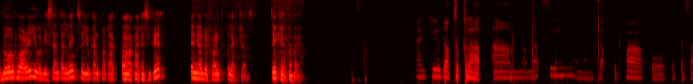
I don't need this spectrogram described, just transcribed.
don't worry. You will be sent a link so you can uh, participate in your different lectures. Take care. Bye bye. Thank you, Dr. Clarke. Um, I'm not seeing um, Dr. Park or Professor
